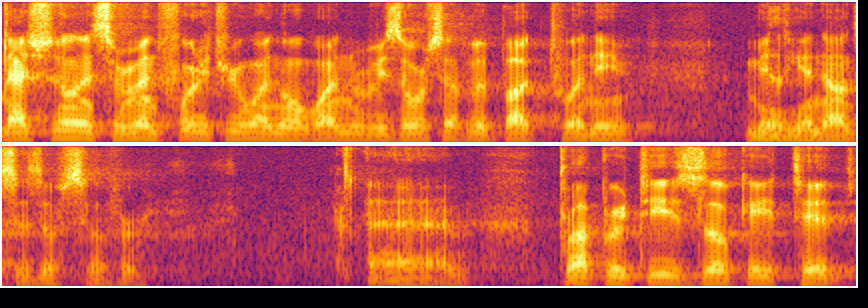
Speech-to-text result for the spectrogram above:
National Instrument 43101 resource of about 20 million ounces of silver. Uh, property is located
